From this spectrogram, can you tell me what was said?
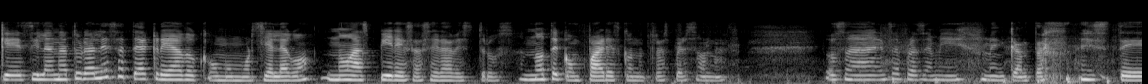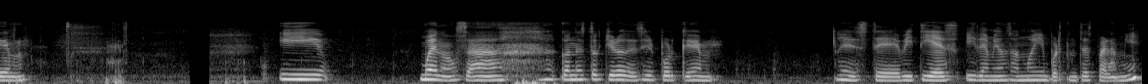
Que si la naturaleza te ha creado como murciélago, no aspires a ser avestruz, no te compares con otras personas. O sea, esa frase a mí me encanta. Este. Y bueno, o sea, con esto quiero decir porque este BTS y Demian son muy importantes para mí.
